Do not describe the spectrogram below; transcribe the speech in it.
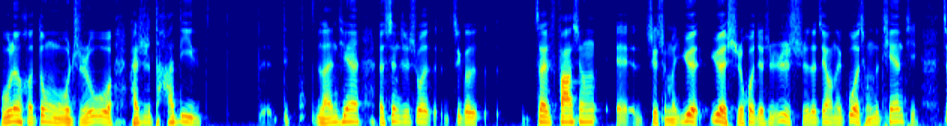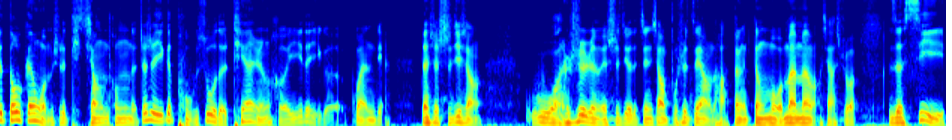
无论和动物、植物还是大地。呃，蓝天，呃，甚至说这个在发生，呃，这什么月月食或者是日食的这样的过程的天体，这都跟我们是相通的，这是一个朴素的天人合一的一个观点。但是实际上，我是认为世界的真相不是这样的哈。等等，我慢慢往下说。The sea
